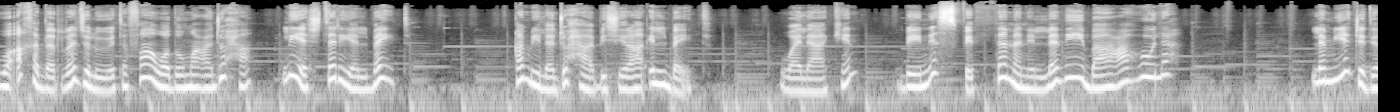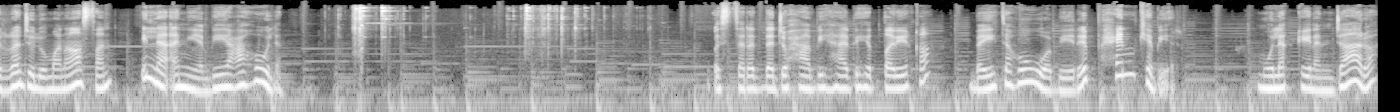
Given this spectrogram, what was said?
وأخذ الرجل يتفاوض مع جحا ليشتري البيت. قبل جحا بشراء البيت ولكن بنصف الثمن الذي باعه له. لم يجد الرجل مناصا إلا أن يبيعه له. واسترد جحا بهذه الطريقة بيته وبربح كبير. ملقنا جاره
